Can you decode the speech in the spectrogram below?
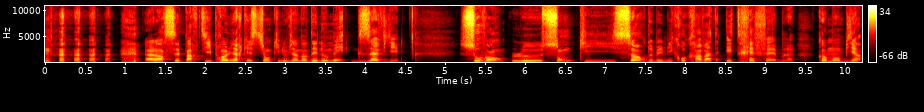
Alors c'est parti. Première question qui nous vient d'un dénommé Xavier. Souvent, le son qui sort de mes micro-cravates est très faible. Comment bien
